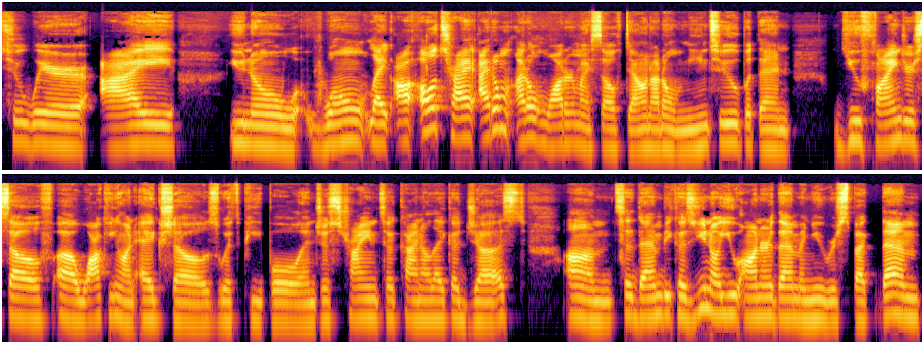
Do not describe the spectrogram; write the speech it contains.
to where i you know won't like I'll, I'll try i don't i don't water myself down i don't mean to but then you find yourself uh, walking on eggshells with people and just trying to kind of like adjust um, to them because you know you honor them and you respect them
